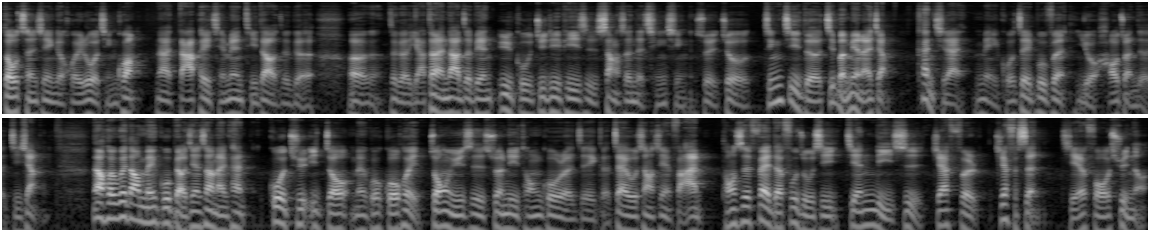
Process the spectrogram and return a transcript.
都呈现一个回落情况。那搭配前面提到这个，呃，这个亚特兰大这边预估 GDP 是上升的情形，所以就经济的基本面来讲，看起来美国这一部分有好转的迹象。那回归到美股表现上来看，过去一周，美国国会终于是顺利通过了这个债务上限法案，同时，Fed 副主席兼理事 Jeffer Jefferson 杰佛逊哦，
